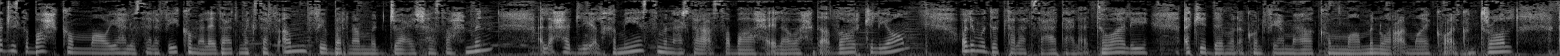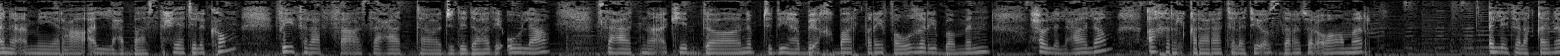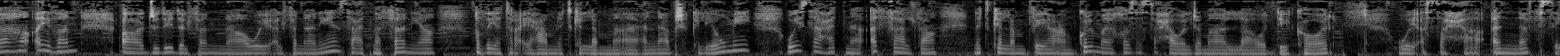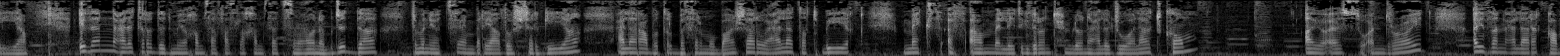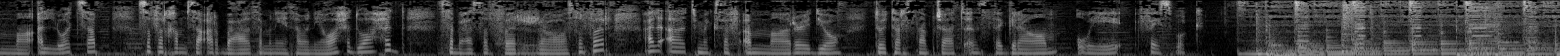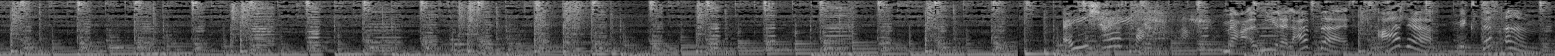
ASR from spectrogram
يسعد لي صباحكم ويا أهلا وسهلا فيكم على إذاعة Mix FM في برنامج عيشها صح من الأحد للخميس من عشرة الصباح إلى واحدة الظهر كل يوم ولمدة ثلاث ساعات على التوالي. أكيد دائما أكون فيها معاكم من وراء ال mic وال control. أنا أميرة العباس تحياتي لكم في ثلاث ساعات جديدة. هذه أولى ساعاتنا. أكيد نبتديها بأخبار طريفة وغريبة من حول العالم. آخر القرارات التي اصدرت الأوامر اللي تلقيناها أيضا آه، جديد الفن والفنانين ساعتنا الثانية قضية رأي عام نتكلم عنها بشكل يومي وساعتنا الثالثة نتكلم فيها عن كل ما يخص الصحة والجمال والديكور والصحة النفسية. إذا على تردد 105.5 تسمعونا بجدة 98 بالرياض والشرقية على رابط البث المباشر وعلى تطبيق Mix FM اللي تقدرون تحملونه على جوالاتكم. iOS و Android أيضا على رقم الواتساب صفر خمسة أربعة ثمانية, ثمانية واحد, واحد سبعة صفر صفر. على at Mix FM Radio تويتر سناب شات إنستغرام وفيسبوك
